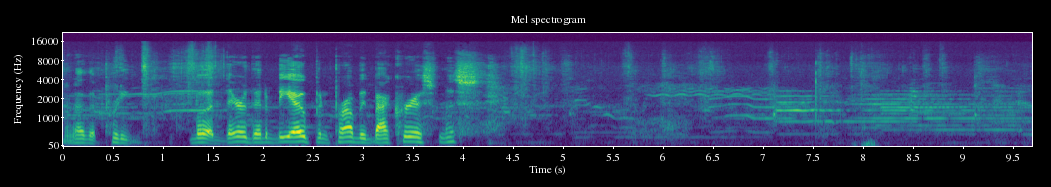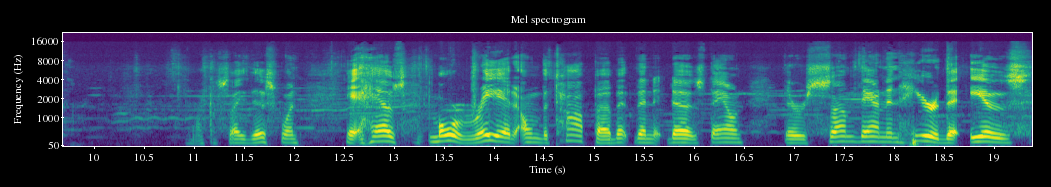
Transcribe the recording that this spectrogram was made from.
another pretty bud there that'll be open probably by Christmas. like I say, this one, it has more red on the top of it than it does down. There's some down in here that is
